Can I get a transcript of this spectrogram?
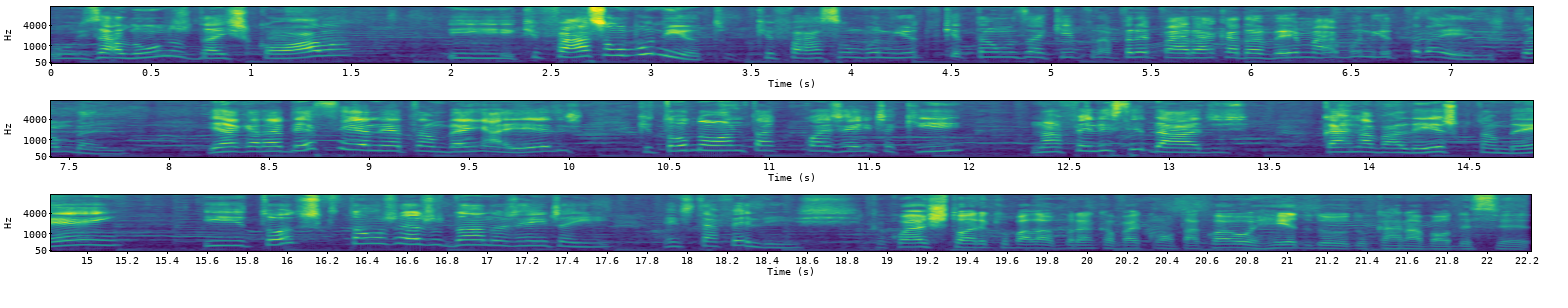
os alunos da escola e que façam bonito, que façam bonito, porque estamos aqui para preparar cada vez mais bonito para eles também. E agradecer né, também a eles, que todo ano está com a gente aqui na Felicidades. Carnavalesco também. E todos que estão ajudando a gente aí. A gente está feliz. Qual é a história que o Bola Branca vai contar? Qual é o enredo do, do carnaval desse,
